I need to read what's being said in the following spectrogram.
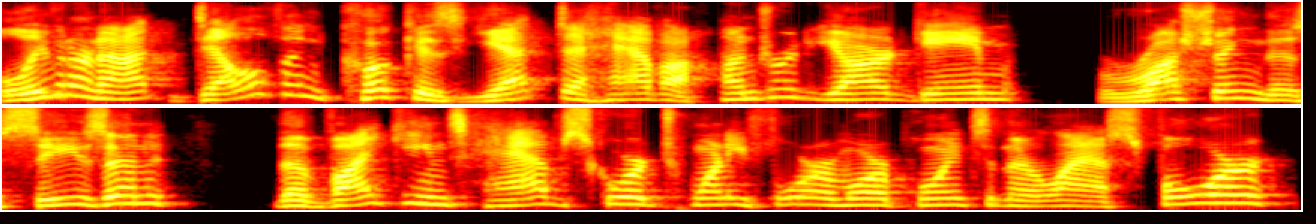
Believe it or not, Dalvin Cook is yet to have a 100 yard game rushing this season. The Vikings have scored 24 or more points in their last four.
